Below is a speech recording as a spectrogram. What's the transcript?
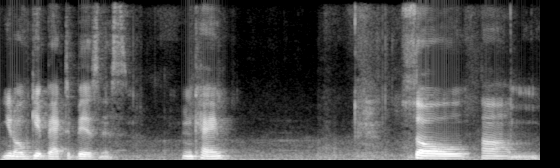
you know, get back to business. Okay? So, um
